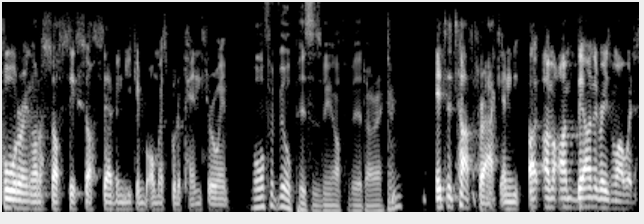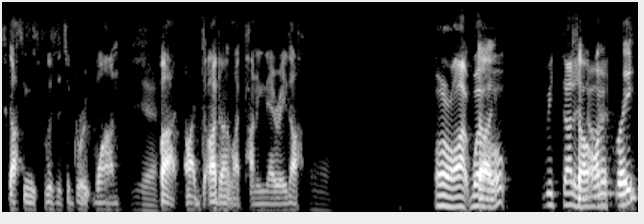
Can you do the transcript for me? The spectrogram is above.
bordering on a soft six, soft seven, you can almost put a pen through him. Morphettville pisses me off a bit, I reckon. It's a tough track, and I, I'm, I'm the only reason why we're discussing this because it's a Group One, Yeah. but I, I don't like punting there either. Oh. All right. Well, with that So honestly,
